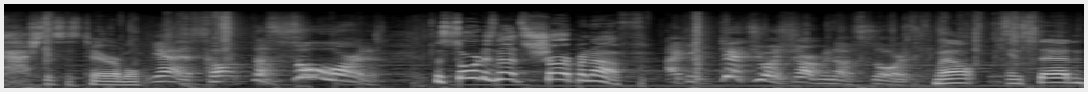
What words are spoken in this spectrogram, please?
Gosh, this is terrible. Yeah, it's called the sword. The sword is not sharp enough. I can get you a sharp enough sword. Well, instead,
